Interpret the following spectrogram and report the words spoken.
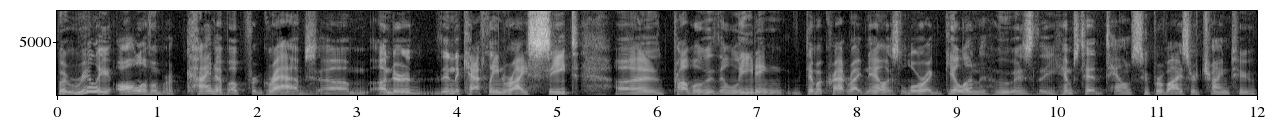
but really all of them are kind of up for grabs. Um, under in the Kathleen Rice seat, uh, probably the leading Democrat right now is Laura Gillen, who is the Hempstead town supervisor, trying to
